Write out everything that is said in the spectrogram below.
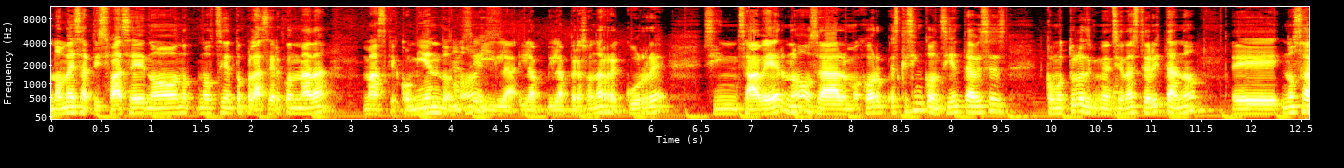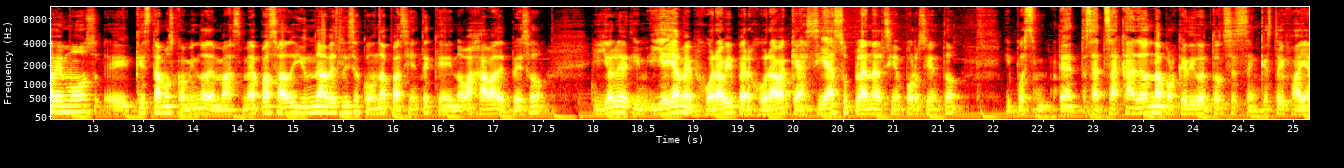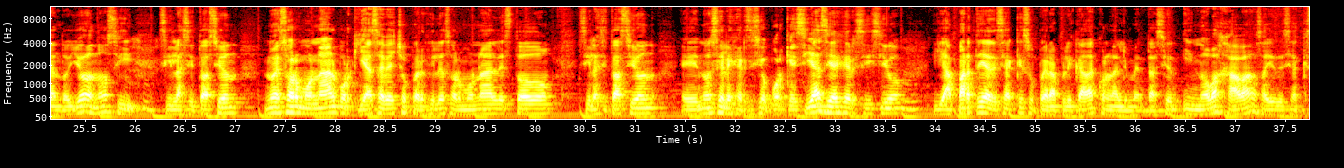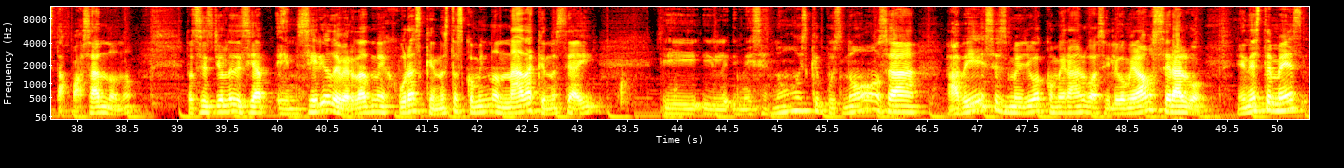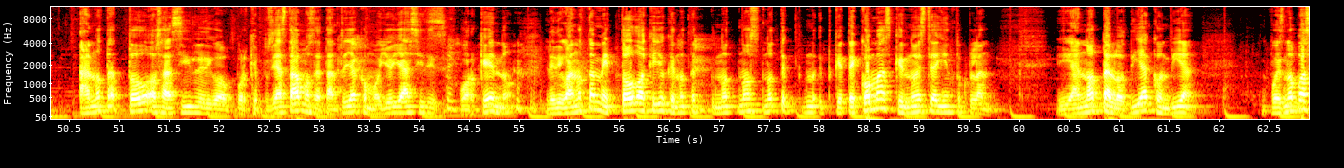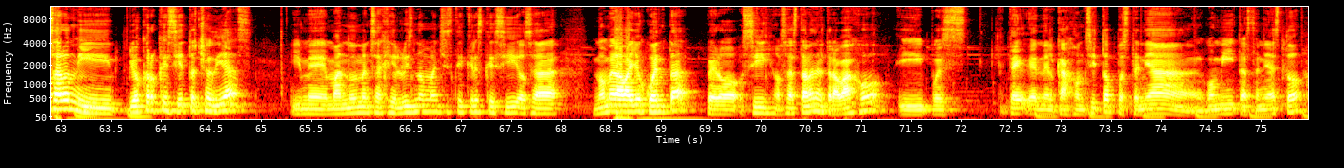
no me satisface, no, no, no siento placer con nada más que comiendo, ¿no? Y la, y la, y la persona recurre sin saber, ¿no? O sea, a lo mejor es que es inconsciente a veces, como tú lo mencionaste ahorita, ¿no? Eh, no sabemos eh, qué estamos comiendo de más. Me ha pasado y una vez lo hice con una paciente que no bajaba de peso y yo le y, ella me juraba y perjuraba que hacía su plan al 100% y pues te, saca de onda porque digo, entonces, ¿en qué estoy fallando yo, no? Si, si la situación no es hormonal, porque ya se había hecho perfiles hormonales, todo, si la situación eh, no es el ejercicio, porque sí hacía ejercicio, y aparte ya decía que súper aplicada con la alimentación y no bajaba, o sea, yo decía, ¿qué está pasando, no? Entonces yo le decía, ¿en serio de verdad me juras que no estás comiendo nada que no esté ahí? Y, me dice, no, es que pues no, o sea, a veces me llego a comer algo así. Le digo, mira, vamos a hacer algo. En este mes anota todo, o sea, sí le digo, porque pues ya estábamos de tanto ella como yo, ya así de, ¿por qué, no? Le digo, anótame todo aquello que no te, no, no, te, que te comas que no esté ahí en tu plan. Y anótalo día con día. Pues no pasaron ni, yo creo que siete, ocho días. Y me mandó un mensaje, Luis, no manches, ¿qué crees que sí? O sea, no me daba yo cuenta, pero sí, o sea, estaba en el trabajo y pues en el cajoncito pues tenía gomitas, tenía esto.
